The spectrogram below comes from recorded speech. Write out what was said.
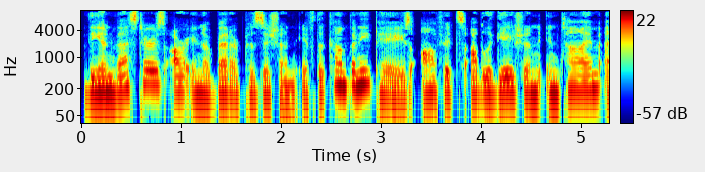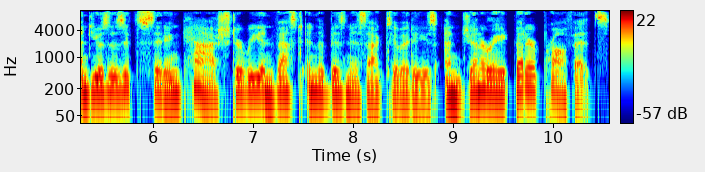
The investors are in a better position if the company pays off its obligation in time and uses its sitting cash to reinvest in the business activities and generate better profits.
